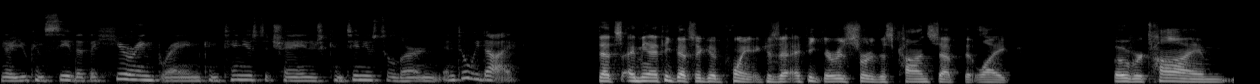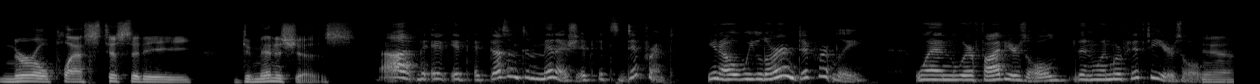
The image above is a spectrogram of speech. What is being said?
you know you can see that the hearing brain continues to change continues to learn until we die that's i mean i think that's a good point because i think there is sort of this concept that like over time neural plasticity diminishes. Uh, it, it, it doesn't diminish it, it's different. You know we learn differently when we're five years old than when we're 50 years old. Yeah.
